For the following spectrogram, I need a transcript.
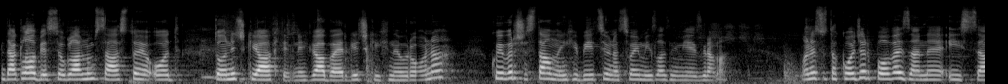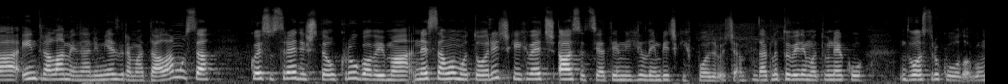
Dakle, obje se uglavnom sastoje od tonički aktivnih GABA-ergičkih neurona koji vrše stalnu inhibiciju na svojim izlaznim jezgrama. One su također povezane i sa intralaminarnim jezgrama talamusa koje su središte u krugovima ne samo motoričkih, već asocijativnih i limbičkih područja. Dakle, tu vidimo tu neku dvostruku ulogu.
